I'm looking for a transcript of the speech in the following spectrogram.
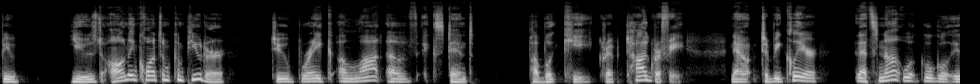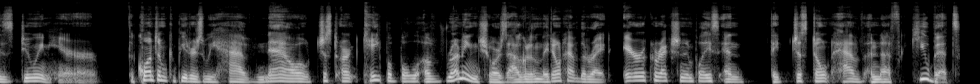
to be used on a quantum computer to break a lot of extant public key cryptography. Now, to be clear, that's not what Google is doing here. The quantum computers we have now just aren't capable of running Shor's algorithm. They don't have the right error correction in place, and they just don't have enough qubits.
